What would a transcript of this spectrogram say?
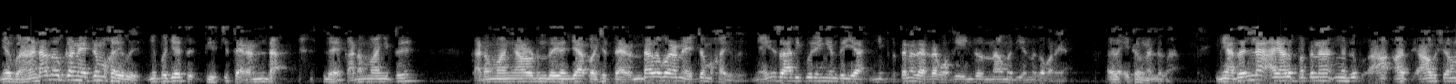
ഇനി വേണ്ടാന്ന് നോക്കുകയാണ് ഏറ്റവും ഹൈറ് ഇനി ഇപ്പൊ ഇജ്ജ് തിരിച്ച് തരണ്ട. അല്ലേ? കടം വാങ്ങിയിട്ട് കടം വാങ്ങിയാളോട് എന്ത് ചെയ്യാ? പക്ഷെ തരണ്ട എന്ന് പറയണ ഏറ്റവും ഹൈർ ഞാൻ സാധിക്കൂലെങ്കിൽ എന്ത് ചെയ്യാ? ഇനി ഇപ്പൊ തന്നെ തരണ്ട കുറച്ച് കഴിഞ്ഞിട്ട് തന്നാൽ മതി എന്നൊക്കെ പറയാം. അത് ഏറ്റവും നല്ലതാണ്. ഇനി അതല്ല അയാൾ ഇപ്പൊ തന്നെ നിങ്ങൾക്ക് ആവശ്യം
